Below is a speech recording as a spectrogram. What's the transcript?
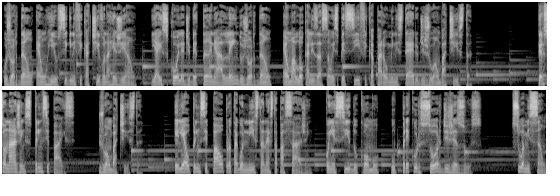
O Jordão é um rio significativo na região, e a escolha de Betânia além do Jordão é uma localização específica para o ministério de João Batista. Personagens principais: João Batista. Ele é o principal protagonista nesta passagem, conhecido como o precursor de Jesus. Sua missão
